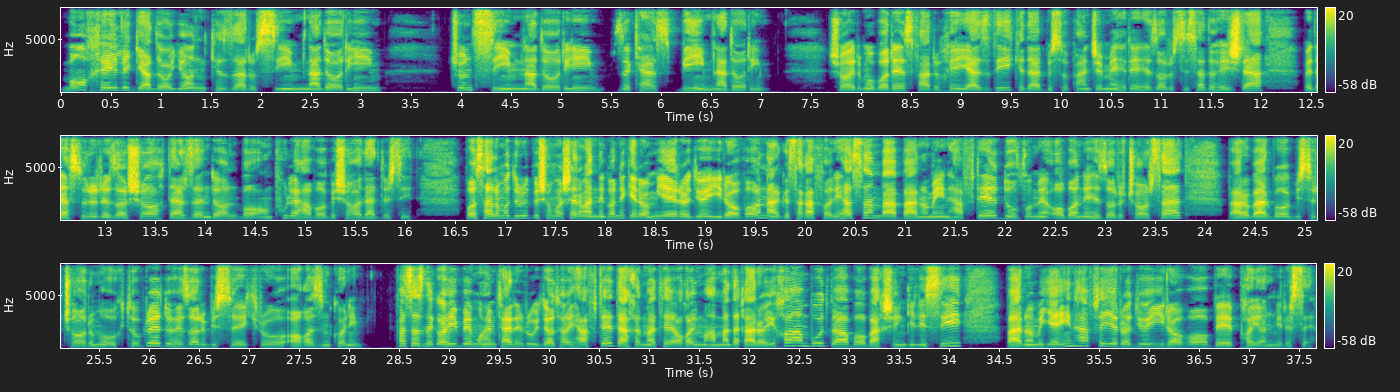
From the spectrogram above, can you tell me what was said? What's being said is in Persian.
ما خیلی گدایان که زر و سیم نداریم چون سیم نداریم ز کس بیم نداریم شاعر مبارز فرخی یزدی که در 25 مهر 1318 به دستور رضاشاه در زندان با آمپول هوا به شهادت رسید. با سلام و درود به شما شنوندگان گرامی رادیو ایراوا نرگس غفاری هستم و برنامه این هفته دوم آبان 1400 برابر با 24 اکتبر 2021 رو آغاز می‌کنیم. پس از نگاهی به مهمترین رویدادهای هفته در خدمت آقای محمد قرایی خواهم بود و با بخش انگلیسی برنامه این هفته رادیو ایراوا به پایان می‌رسه.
